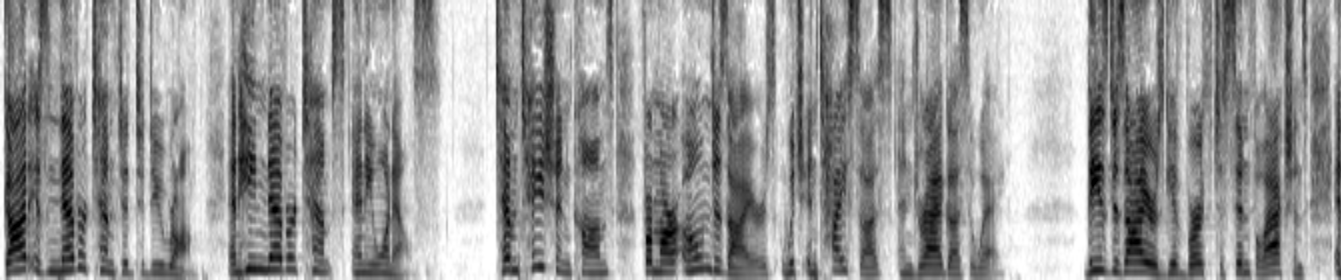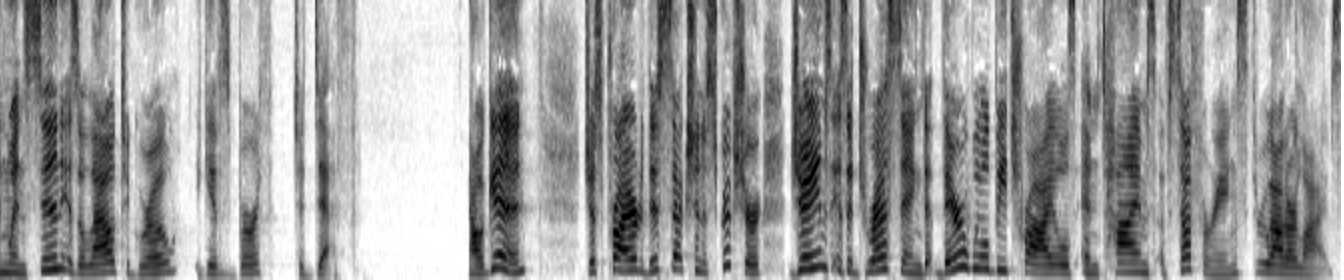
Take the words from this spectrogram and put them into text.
God is never tempted to do wrong, and he never tempts anyone else. Temptation comes from our own desires, which entice us and drag us away. These desires give birth to sinful actions, and when sin is allowed to grow, it gives birth to death. Now, again, just prior to this section of scripture, James is addressing that there will be trials and times of sufferings throughout our lives.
